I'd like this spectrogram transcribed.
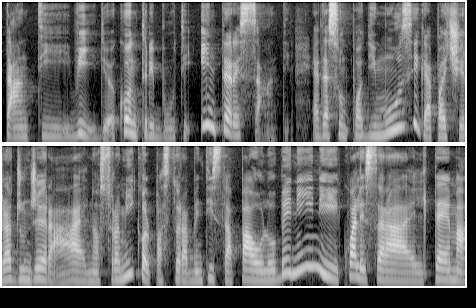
tanti video e contributi interessanti. E adesso un po' di musica, poi ci raggiungerà il nostro amico, il pastore avventista Paolo Benini. Quale sarà il tema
